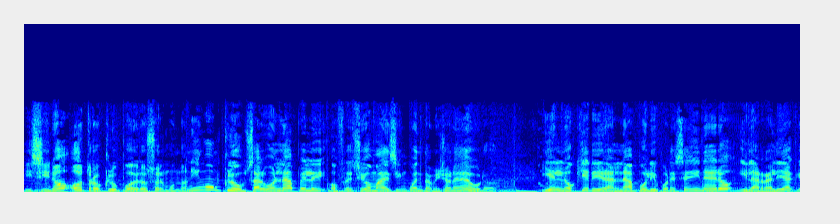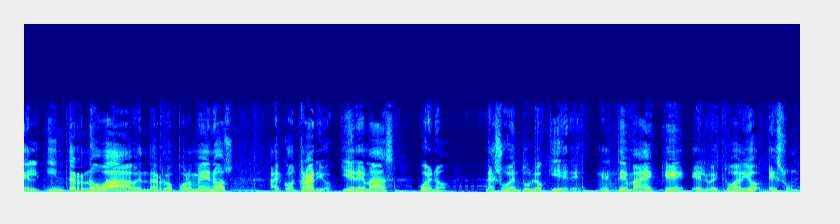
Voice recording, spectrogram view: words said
Y si no, otro club poderoso del mundo. Ningún club, salvo el Napoli, ofreció más de 50 millones de euros. Y él no quiere ir al Napoli por ese dinero y la realidad es que el Inter no va a venderlo por menos. Al contrario, quiere más. Bueno, la Juventus lo quiere. El tema es que el vestuario es un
